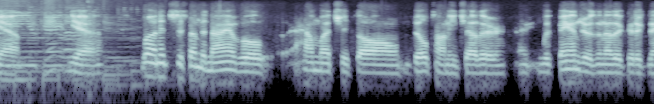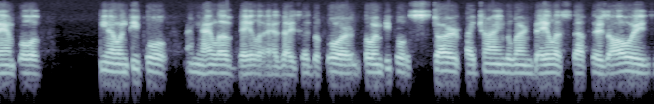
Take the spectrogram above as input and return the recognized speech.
Yeah, yeah. Well, and it's just undeniable how much it's all built on each other. I mean, with banjo is another good example of, you know, when people. I mean, I love Bela, as I said before, but when people start by trying to learn Bela stuff, there's always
